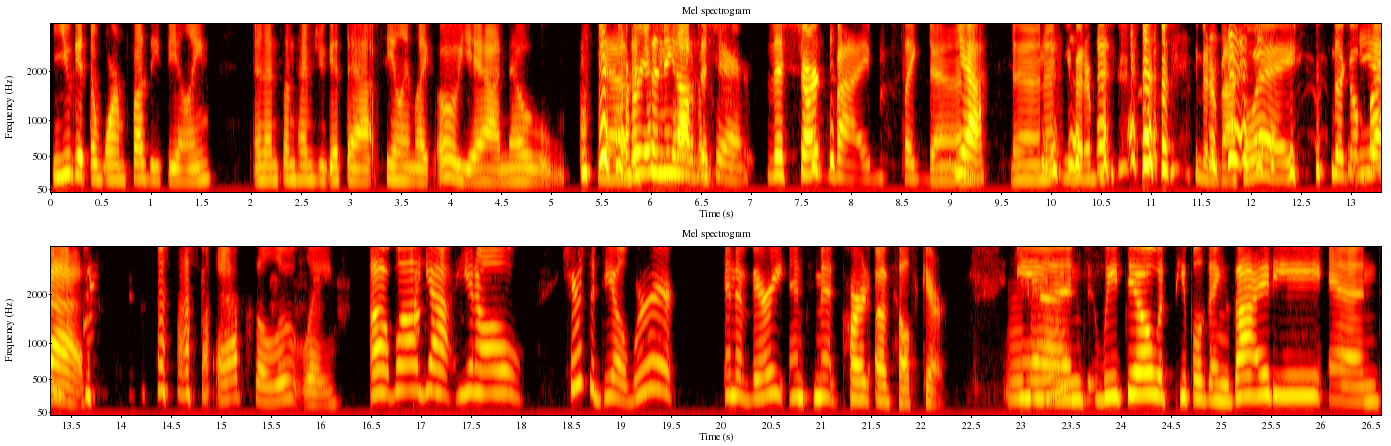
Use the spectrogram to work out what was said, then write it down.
You get the warm fuzzy feeling and then sometimes you get that feeling like oh yeah no Yeah, they're Hurry up and sending off of the chair the shark vibes. Like, dun, yeah dun, you better, you better back away. They're going bite. absolutely. Uh, well, yeah, you know, here's the deal. We're in a very intimate part of healthcare. Mhm. and we deal with people's anxiety and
